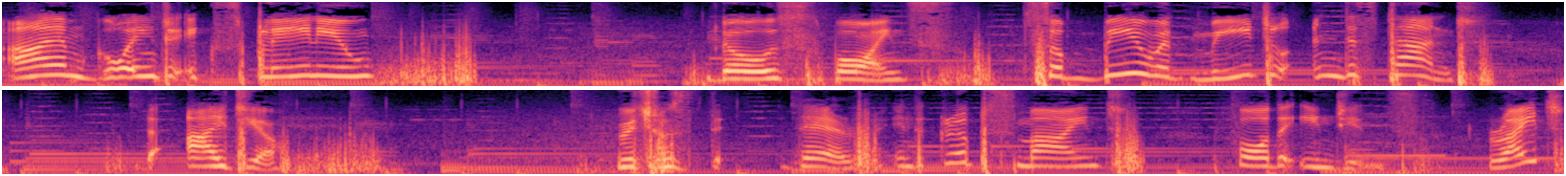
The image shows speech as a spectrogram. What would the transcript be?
I am going to explain you those points. So be with me to understand the idea which was th- there in the Cripps mind for the Indians, right?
